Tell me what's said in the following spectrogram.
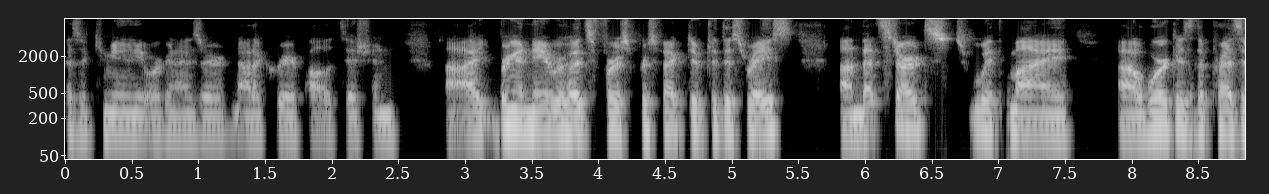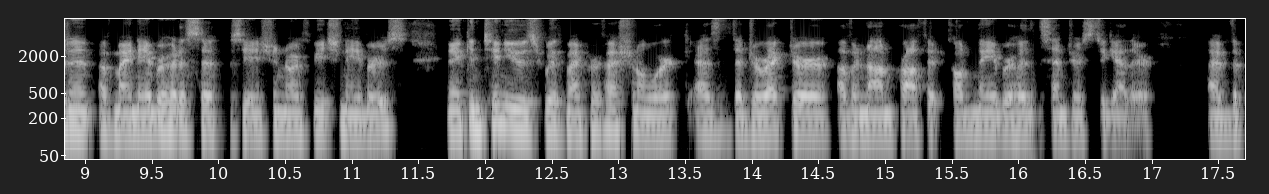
as a community organizer, not a career politician. Uh, I bring a neighborhood's first perspective to this race. Um, that starts with my uh, work as the president of my neighborhood association, North Beach Neighbors, and it continues with my professional work as the director of a nonprofit called Neighborhood Centers Together, I have the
